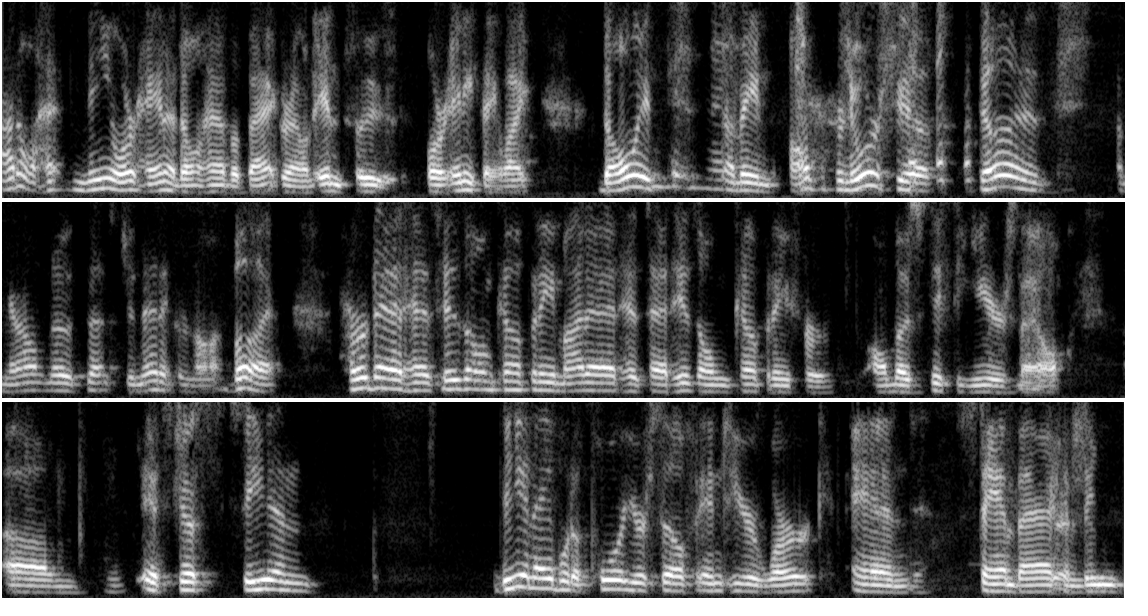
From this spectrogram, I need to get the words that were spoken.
I don't have me or Hannah don't have a background in food or anything like the only Business. I mean entrepreneurship does I mean I don't know if that's genetic or not, but her dad has his own company. My dad has had his own company for almost 50 years now. Um, it's just seeing being able to pour yourself into your work and stand back Yes. and be,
